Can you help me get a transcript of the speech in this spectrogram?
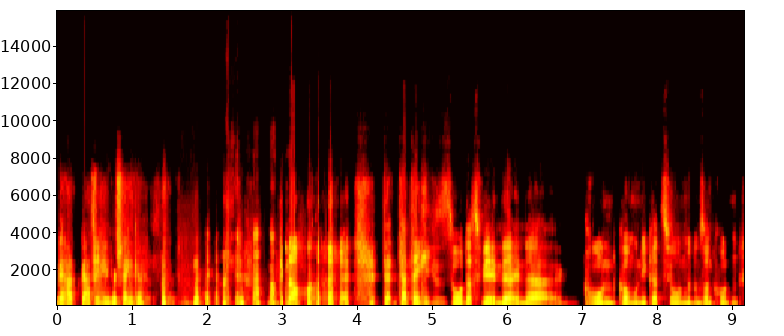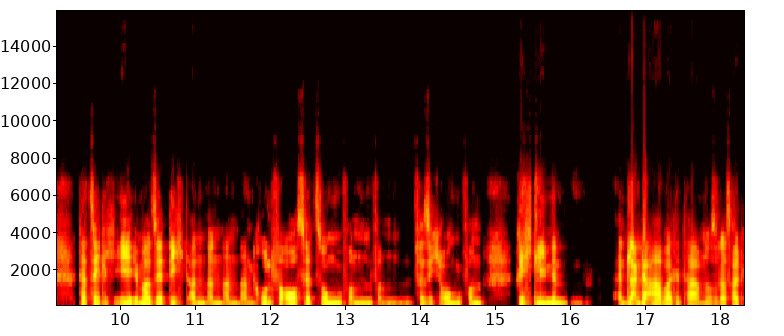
Wer hat, wer hat viele Geschenke? genau. genau. Tatsächlich ist es so, dass wir in der, in der Grundkommunikation mit unseren Kunden tatsächlich eh immer sehr dicht an, an, an, an Grundvoraussetzungen von, von Versicherungen, von Richtlinien entlang gearbeitet haben, ne, sodass halt,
